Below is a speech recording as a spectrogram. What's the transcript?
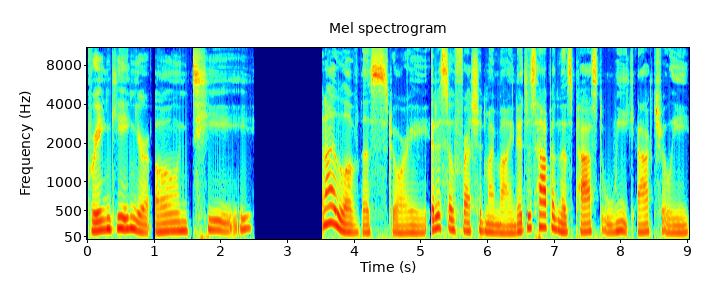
bringing your own tea. And I love this story. It is so fresh in my mind. It just happened this past week, actually.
